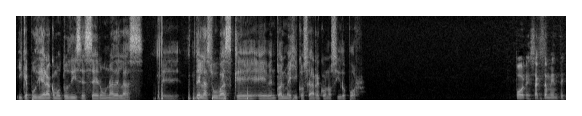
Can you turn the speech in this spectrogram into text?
y que pudiera, como tú dices, ser una de las, eh, de las uvas que eventual México se ha reconocido por. Exactamente.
